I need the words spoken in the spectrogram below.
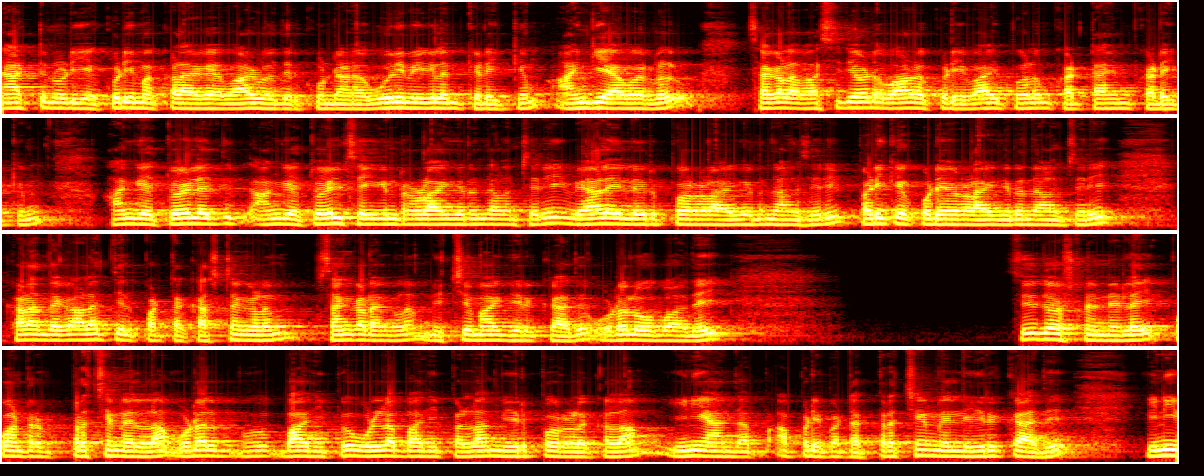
நாட்டினுடைய குடிமக்களாக வாழ்வதற்குண்டான உரிமைகளும் கிடைக்கும். அங்கே அவர்கள் சகல வசதியோடு வாழக்கூடிய வாய்ப்புகளும் கட்டாயம் கிடைக்கும். அங்கே தொழில் அங்கே தொழில் செய்கின்றவர்களாக இருந்தாலும் சரி வேலையில் இருப்பவர்களாக இருந்தாலும் சரி படிக்கக்கூடியவர்களாக இருந்தாலும் சரி கடந்த காலத்தில் பட்ட கஷ்டங்களும் சங்கடங்களும் நிச்சயமாக இருக்காது. உடல் உபாதை சீதோஷ்ண நிலை போன்ற பிரச்சனை எல்லாம் உடல் பாதிப்பு உள்ள பாதிப்பெல்லாம் இருப்பவர்களுக்கெல்லாம் இனி அந்த அப்படிப்பட்ட பிரச்சனைகள் இருக்காது. இனி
